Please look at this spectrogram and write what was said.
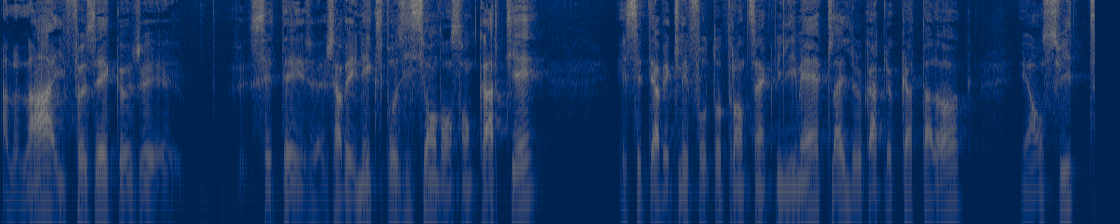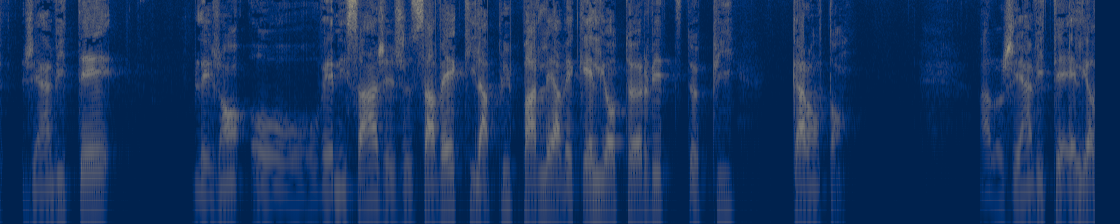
Alors là, il faisait que je- j'avais une exposition dans son quartier et c'était avec les photos 35 mm. Là, il regarde le catalogue. Et ensuite, j'ai invité les gens au vernissage et je savais qu'il a plus parlé avec Elliot Hurwitz depuis 40 ans. Alors j'ai invité Elliot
